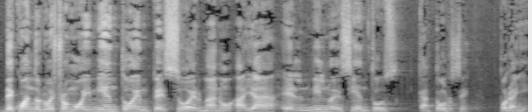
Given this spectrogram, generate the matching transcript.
de cuando nuestro movimiento empezó, hermano, allá en 1914, por allí.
